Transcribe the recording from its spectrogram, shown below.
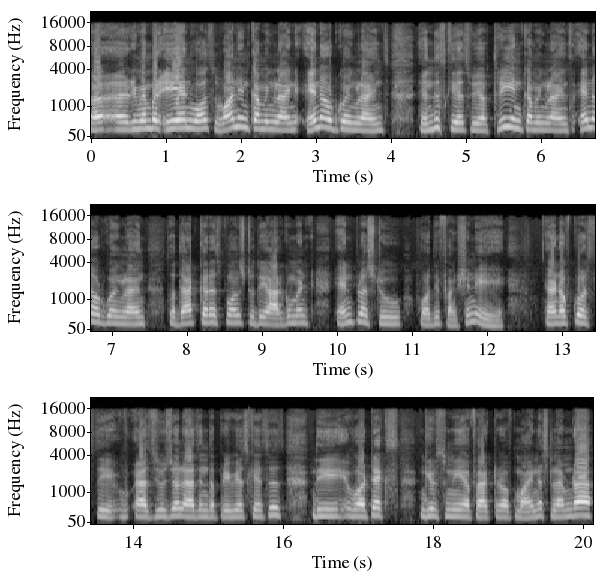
uh, uh, remember a n was one incoming line n outgoing lines in this case we have 3 incoming lines n outgoing lines. So, that corresponds to the argument n plus 2 for the function a and of course, the as usual as in the previous cases the vertex gives me a factor of minus lambda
